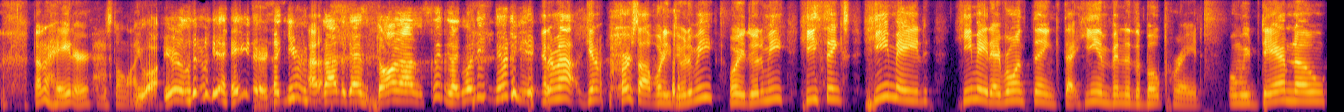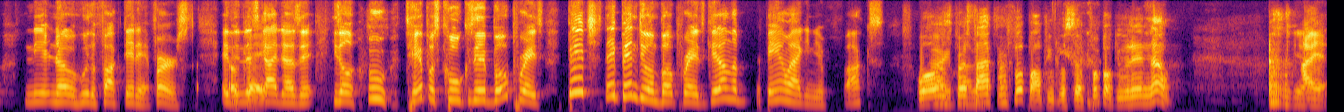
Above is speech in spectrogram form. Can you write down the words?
Not a hater. I just don't like You are, you're literally a hater. Like you're glad the guy's gone out of the city. Like what did he do to you? Get him out. Get him. First off, what did he do to me? What did he do to me? He thinks he made he made everyone think that he invented the boat parade when we damn know near know who the fuck did it first. And then this guy does it. He's all, "Ooh, Tampa's cool because they have boat parades." Bitch, they've been doing boat parades. Get on the bandwagon, you fucks. Well, it Sorry, was first Bobby. time for football people, so football people didn't know. Yeah. I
